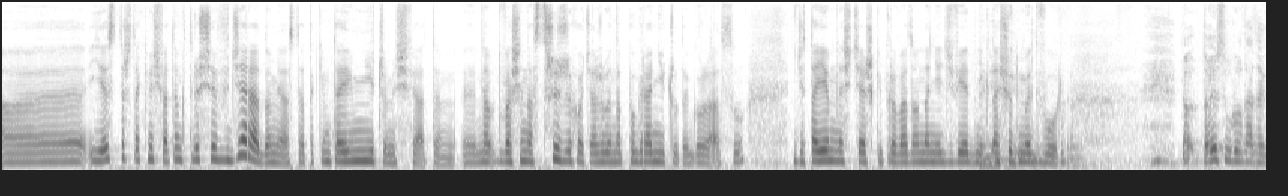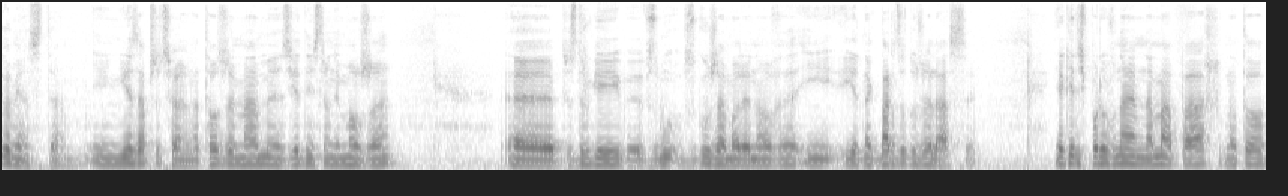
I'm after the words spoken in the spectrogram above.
e, jest też takim światem, który się wdziera do miasta, takim tajemniczym światem, y, na, właśnie na Strzyży chociażby, na pograniczu tego lasu, gdzie tajemne ścieżki prowadzą na Niedźwiednik, na Siódmy Dwór. Tak. No, to jest uroda tego miasta i niezaprzeczalna. To, że mamy z jednej strony morze, e, z drugiej wzgórza morenowe i jednak bardzo duże lasy. Ja kiedyś porównałem na mapach, no to,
